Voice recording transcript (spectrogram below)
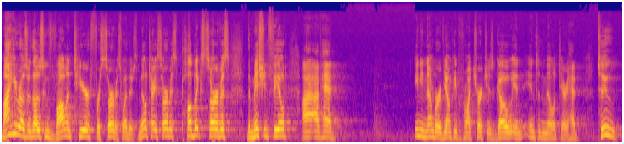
My heroes are those who volunteer for service, whether it's military service, public service, the mission field. I, have had any number of young people from my churches go in, into the military. I had two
